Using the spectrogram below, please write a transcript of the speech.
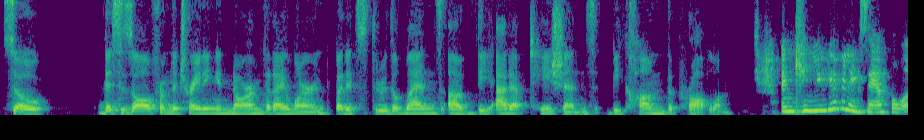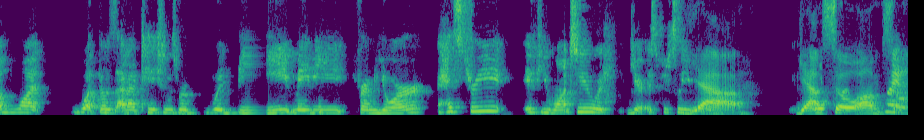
So this is all from the training in NARM that I learned, but it's through the lens of the adaptations become the problem. And can you give an example of what what those adaptations were would be, maybe from your history, if you want to, your, especially yeah, yeah. So um, so,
